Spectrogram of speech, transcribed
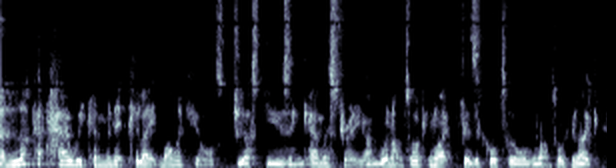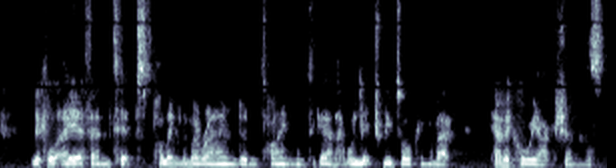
and look at how we can manipulate molecules just using chemistry. And we're not talking like physical tools. We're not talking like little AFM tips pulling them around and tying them together. We're literally talking about chemical reactions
